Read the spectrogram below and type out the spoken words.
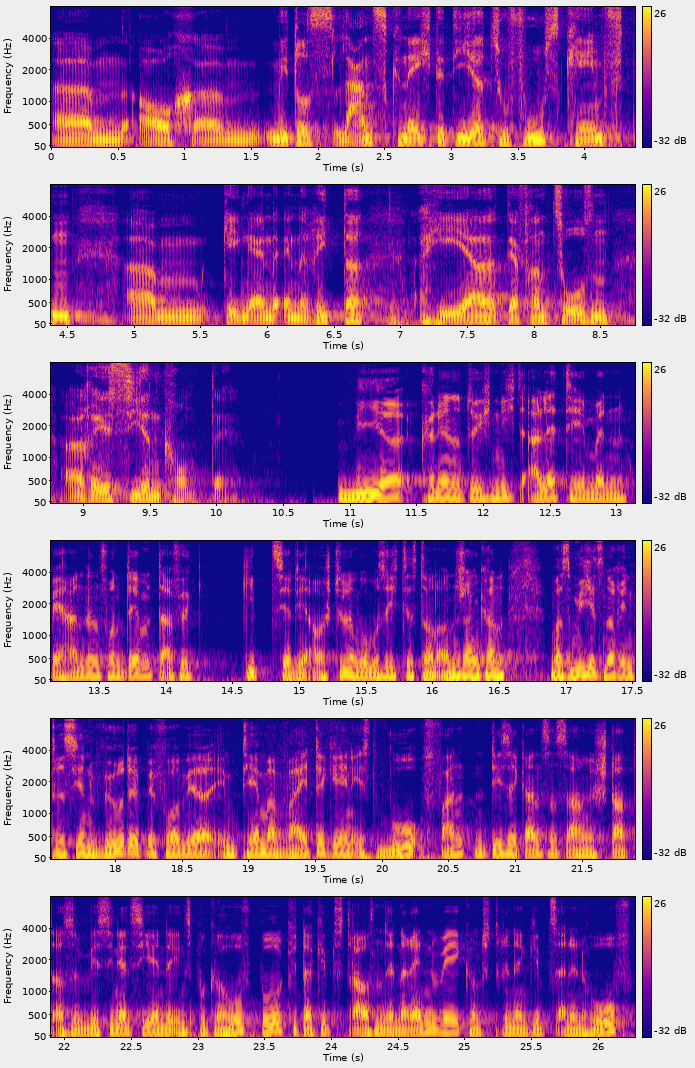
ähm, auch ähm, mittels Landsknechte, die ja zu Fuß kämpften, ähm, gegen ein, ein Ritterheer der Franzosen äh, realisieren konnte. Wir können natürlich nicht alle Themen behandeln von dem. Dafür gibt es ja die Ausstellung, wo man sich das dann anschauen kann. Was mich jetzt noch interessieren würde, bevor wir im Thema weitergehen, ist, wo fanden diese ganzen Sachen statt? Also wir sind jetzt hier in der Innsbrucker Hofburg, da gibt es draußen den Rennweg und drinnen gibt es einen Hof.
